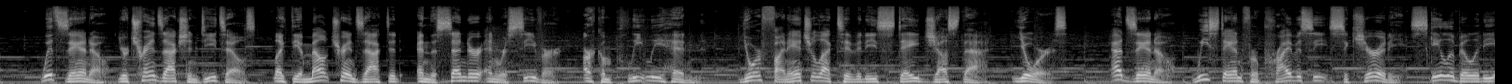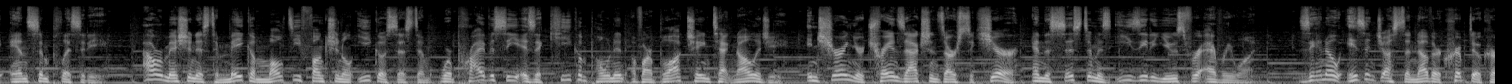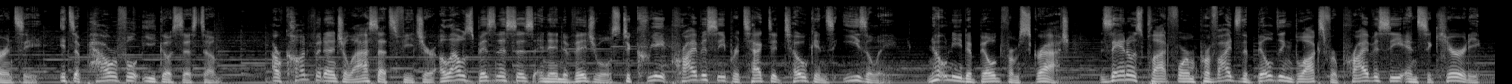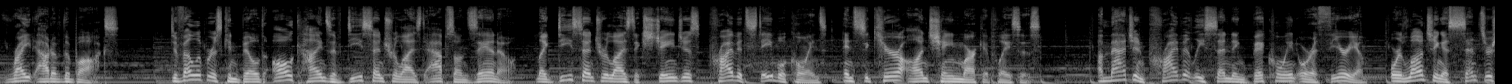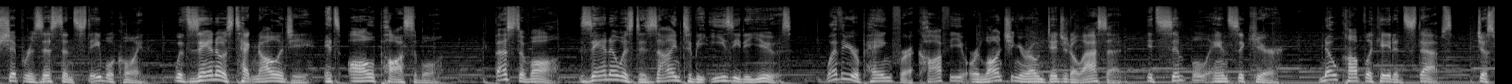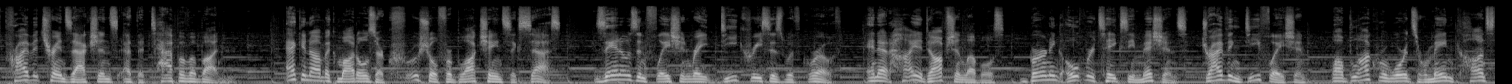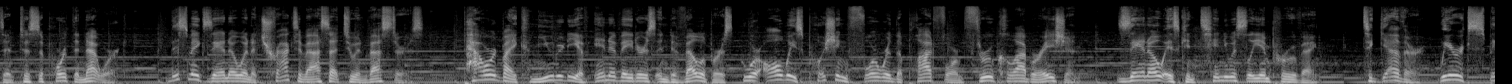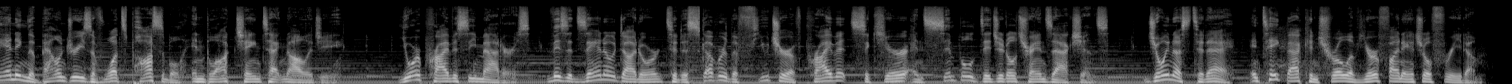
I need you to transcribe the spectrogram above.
With Zano, your transaction details, like the amount transacted and the sender and receiver, are completely hidden. Your financial activities stay just that, yours, at Zano, we stand for privacy, security, scalability, and simplicity. Our mission is to make a multifunctional ecosystem where privacy is a key component of our blockchain technology, ensuring your transactions are secure and the system is easy to use for everyone. Zano isn't just another cryptocurrency, it's a powerful ecosystem. Our confidential assets feature allows businesses and individuals to create privacy-protected tokens easily. No need to build from scratch, Zano's platform provides the building blocks for privacy and security right out of the box. Developers can build all kinds of decentralized apps on Zano, like decentralized exchanges, private stablecoins, and secure on-chain marketplaces. Imagine privately sending Bitcoin or Ethereum, or launching a censorship-resistant stablecoin. With Zano's technology, it's all possible. Best of all, Zano is designed to be easy to use, whether you're paying for a coffee or launching your own digital asset, it's simple and secure. No complicated steps, just private transactions at the tap of a button. Economic models are crucial for blockchain success. Zano's inflation rate decreases with growth, and at high adoption levels, burning overtakes emissions, driving deflation, while block rewards remain constant to support the network. This makes Zano an attractive asset to investors powered by a community of innovators and developers who are always pushing forward the platform through collaboration. Zano is continuously improving. Together, we are expanding the boundaries of what's possible in blockchain technology. Your privacy matters. Visit Zano.org to discover the future of private, secure, and simple digital transactions. Join us today and take back control of your financial freedom.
